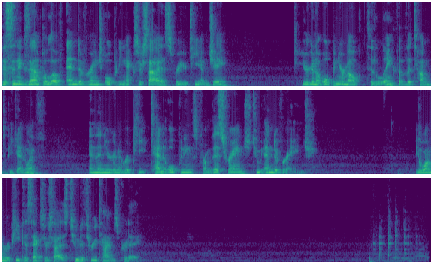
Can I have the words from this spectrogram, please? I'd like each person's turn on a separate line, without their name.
This is an example of end of range opening exercise for your TMJ. You're going to open your mouth to the length of the tongue to begin with, and then you're going to repeat 10 openings from this range to end of range. You'll want to repeat this exercise two to three times per day.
